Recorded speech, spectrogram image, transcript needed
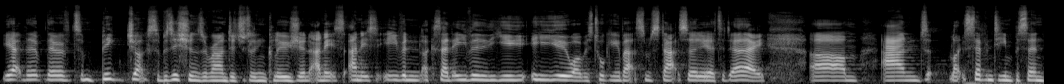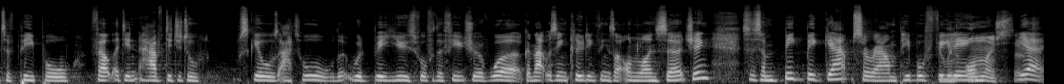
Yeah, there, there are some big juxtapositions around digital inclusion, and it's and it's even like I said, even in the U- EU. I was talking about some stats earlier today, um, and like seventeen percent of people felt they didn't have digital skills at all that would be useful for the future of work, and that was including things like online searching. So some big, big gaps around people feeling online Yeah,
